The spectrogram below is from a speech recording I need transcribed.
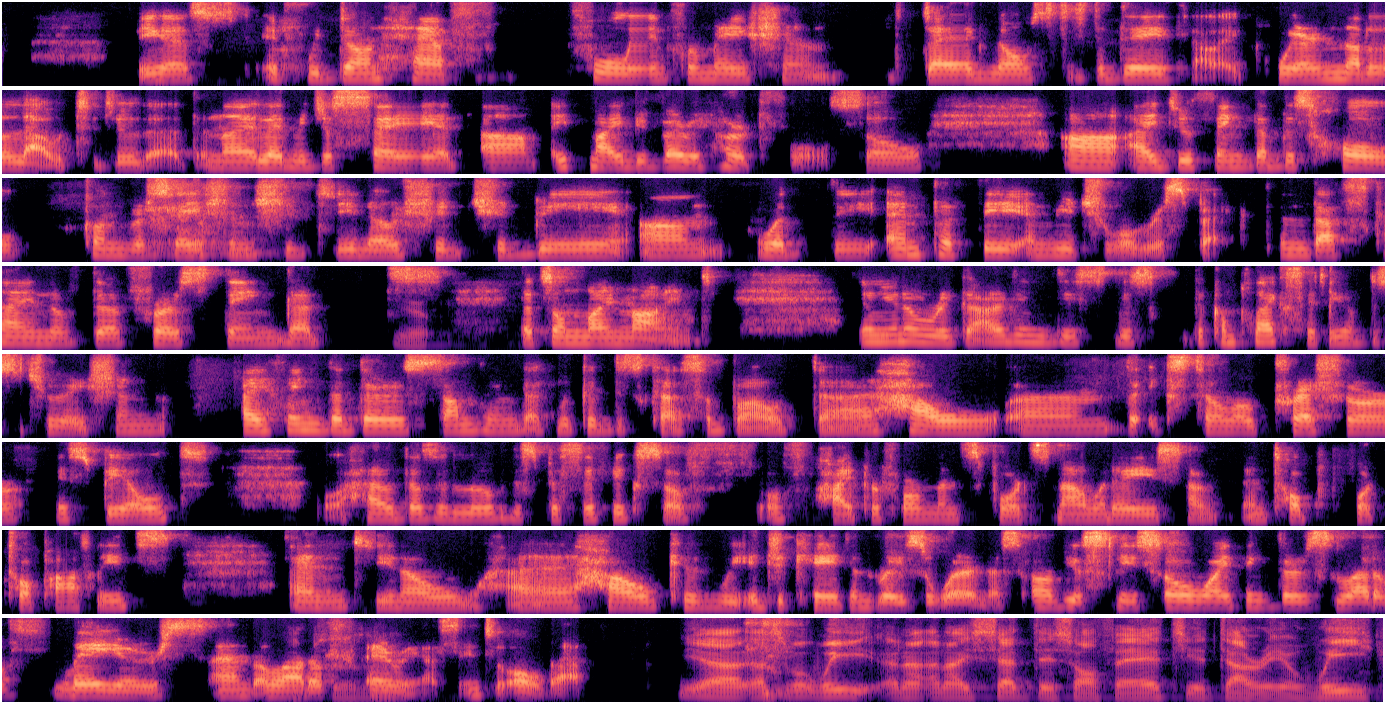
because if we don't have full information the diagnosis the data like we're not allowed to do that. And I, let me just say it um, it might be very hurtful. So uh, i do think that this whole conversation should you know should should be um, with the empathy and mutual respect. And that's kind of the first thing that's yep. that's on my mind. And you know regarding this this the complexity of the situation I think that there is something that we could discuss about uh, how um, the external pressure is built. How does it look? The specifics of, of high performance sports nowadays and top for top athletes, and you know uh, how could we educate and raise awareness? Obviously, so I think there's a lot of layers and a lot Absolutely. of areas into all that. Yeah, that's what we and I, and I said this off air to you, Daria. We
